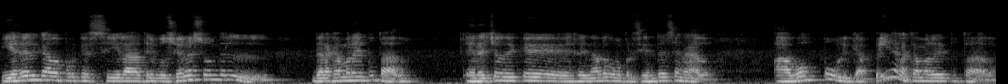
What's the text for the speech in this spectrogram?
Y es delicado porque si las atribuciones son del, de la Cámara de Diputados, el hecho de que Reinaldo como presidente del Senado a voz pública pide a la Cámara de Diputados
